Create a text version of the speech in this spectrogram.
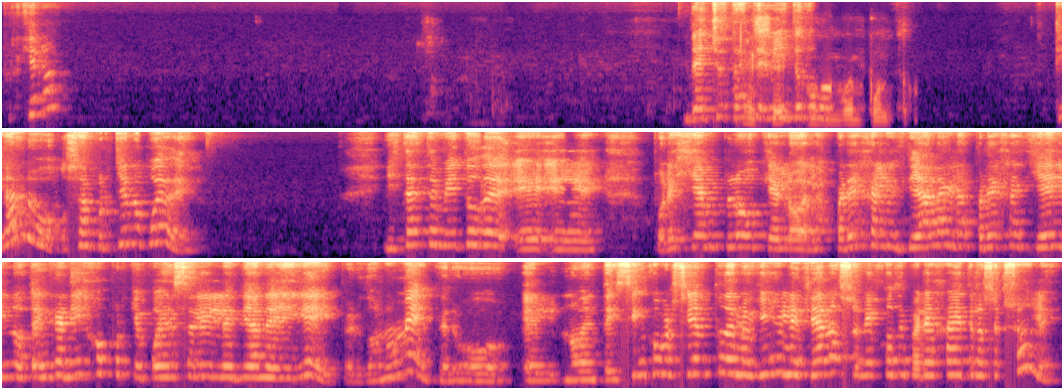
¿Por qué no? De hecho, está este mito como... un buen punto. Claro, o sea, ¿por qué no puede? Y está este mito de, eh, eh, por ejemplo, que las parejas lesbianas y las parejas gay no tengan hijos porque pueden salir lesbianas y gay. Perdóname, pero el 95% de los gays y lesbianas son hijos de parejas heterosexuales.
